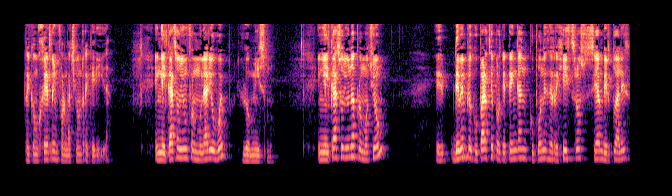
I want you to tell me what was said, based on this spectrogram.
recoger la información requerida. En el caso de un formulario web, lo mismo. En el caso de una promoción, eh, deben preocuparse porque tengan cupones de registros, sean virtuales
